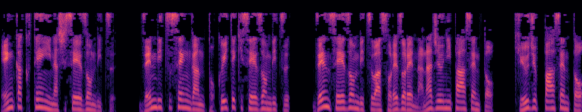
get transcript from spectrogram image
遠隔転移な死生存率、前立腺がん特異的生存率、全生存率はそれぞれ72%、90%、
